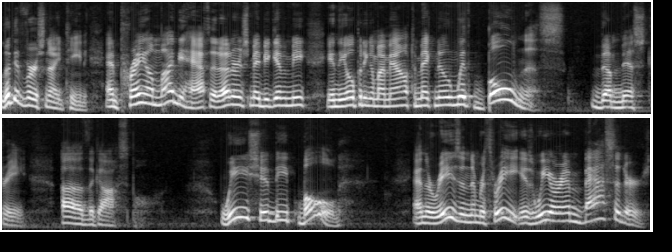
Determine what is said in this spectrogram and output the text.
Look at verse 19. And pray on my behalf that utterance may be given me in the opening of my mouth to make known with boldness the mystery of the gospel. We should be bold. And the reason, number three, is we are ambassadors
